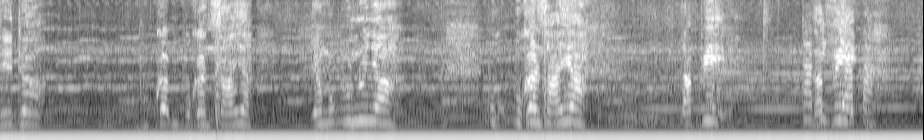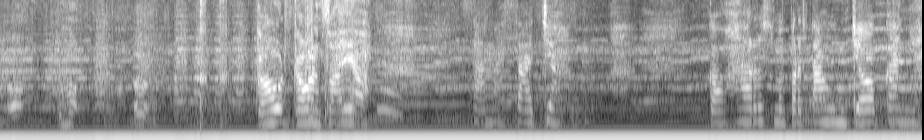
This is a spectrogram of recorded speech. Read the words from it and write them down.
Tidak, bukan bukan saya yang membunuhnya. Bu- bukan saya, tapi Tapi, Tapi- siapa? oh, oh, oh, kawan-kawan saya. Sama saja. Kau harus mempertanggungjawabkannya.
